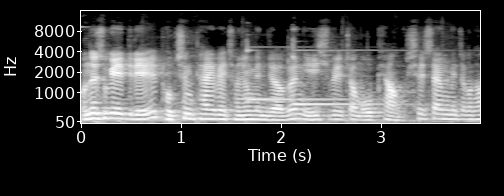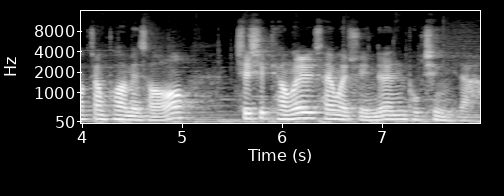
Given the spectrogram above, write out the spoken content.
오늘 소개해드릴 복층 타입의 전용 면적은 21.5평, 실사용 면적은 확장 포함해서 70평을 사용할 수 있는 복층입니다.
